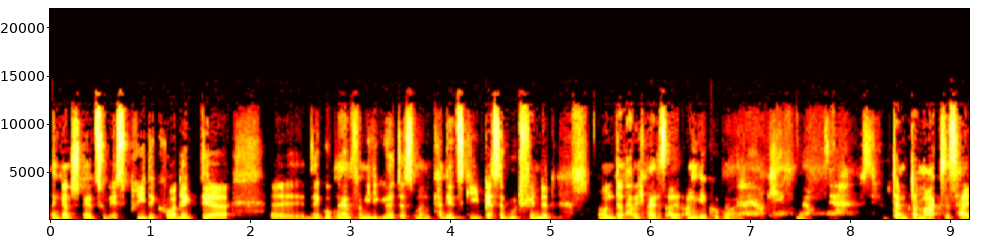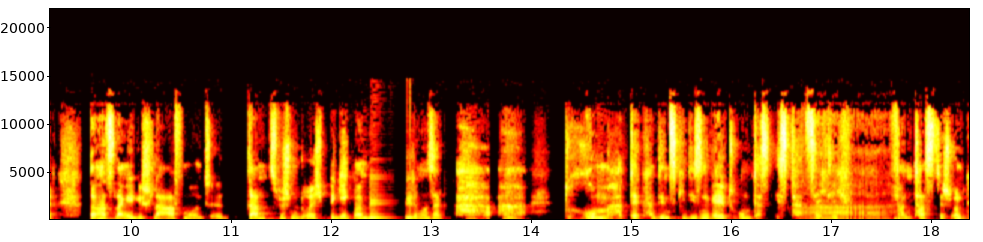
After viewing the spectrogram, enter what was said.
dann ganz schnell zum Esprit de Corps der, äh, der Guggenheim-Familie gehört, dass man Kandinsky besser gut findet. Und dann habe ich mir das alles angeguckt und gedacht, okay, ja, dann, dann magst es halt. Dann hat es lange geschlafen und äh, dann zwischendurch begegnet man Bilder und sagt, ah, ah, drum hat der Kandinsky diesen Weltruhm. Das ist tatsächlich ah. fantastisch. Und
